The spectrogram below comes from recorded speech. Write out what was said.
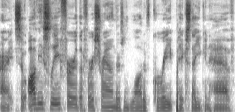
All right, so obviously for the first round, there's a lot of great picks that you can have.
